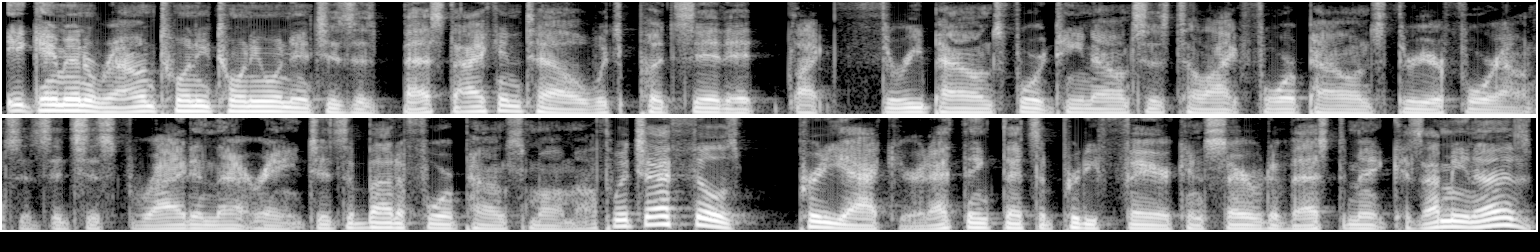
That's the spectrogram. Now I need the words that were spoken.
It came in around 20, 21 inches as best I can tell, which puts it at like three pounds, 14 ounces to like four pounds, three or four ounces. It's just right in that range. It's about a four pound smallmouth, which I feel is pretty accurate. I think that's a pretty fair conservative estimate because I mean, I, was,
